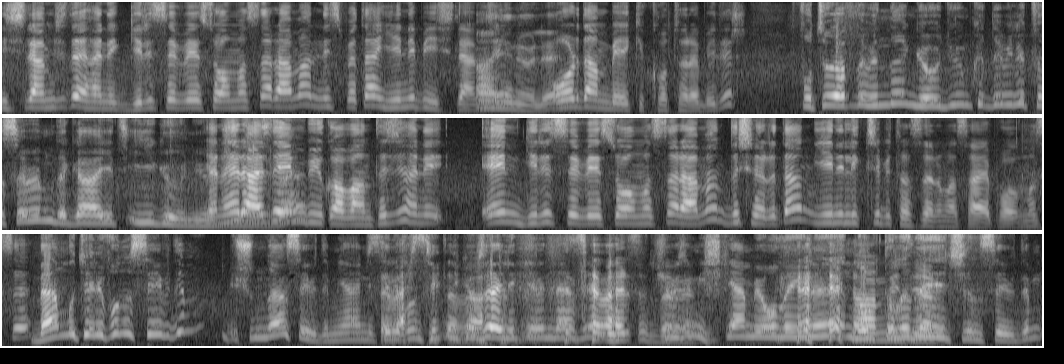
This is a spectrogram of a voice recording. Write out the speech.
işlemci de hani giriş seviyesi olmasına rağmen nispeten yeni bir işlemci. Aynen öyle. Oradan belki kotarabilir. Fotoğraflarından gördüğüm kadarıyla tasarım da gayet iyi görünüyor. Yani herhalde en büyük avantajı hani en giriş seviyesi olmasına rağmen dışarıdan yenilikçi bir tasarıma sahip olması. Ben bu telefonu sevdim. Şundan sevdim. Yani Seversin telefonun teknik tabii. özelliklerinden. Seversin Şu bizim işkembe olayını noktaladığı için sevdim.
